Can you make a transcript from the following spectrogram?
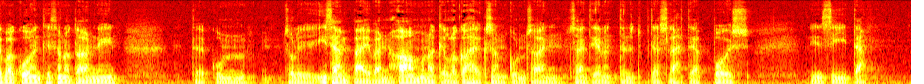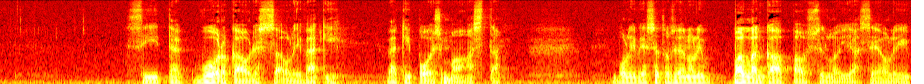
evakuointi, sanotaan niin, että kun se oli isänpäivän aamuna kello kahdeksan, kun sain, sain tiedon, että nyt pitäisi lähteä pois, niin siitä, siitä vuorokaudessa oli väki, väki pois maasta. Boliviassa tosiaan oli vallankaappaus silloin ja se oli,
